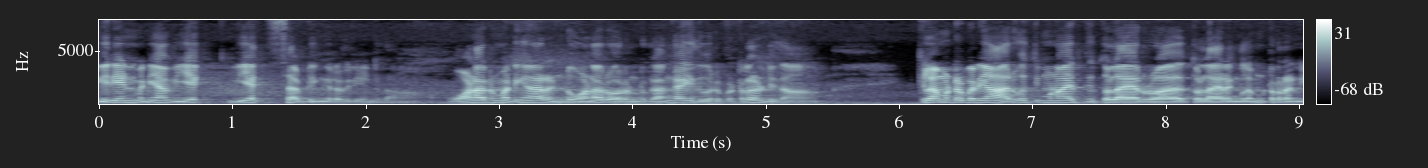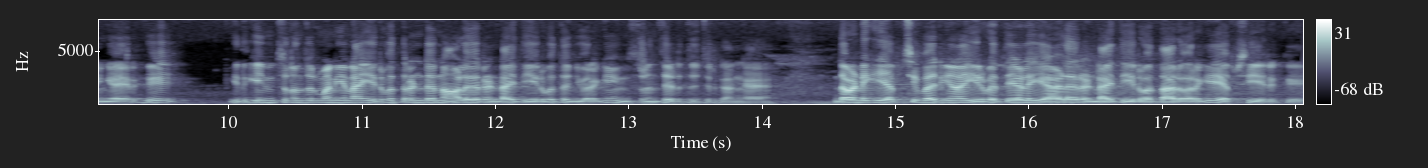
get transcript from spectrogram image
வேரியன்ட் பண்ணியா விஎக் விஎக்ஸ் அப்படிங்கிற வேரியன்ட் தான். ஓனர்னு பார்த்தீங்கன்னா ரெண்டு ஓனர் வரன்னு இருக்காங்க. இது ஒரு பெட்ரோல் வண்டி தான். கிலோமீட்டர் பார்த்தீங்கன்னா அறுபத்தி மூணாயிரத்தி தொள்ளாயிரம் ரூபா தொள்ளாயிரம் கிலோமீட்டர் ரன்னிங் ஆயிருக்கு இதுக்கு இன்சூரன்ஸ்னு பார்த்தீங்கன்னா இருபத்தி ரெண்டு நாலு ரெண்டாயிரத்தி இருபத்தஞ்சி வரைக்கும் இன்சூரன்ஸ் எடுத்து வச்சுருக்காங்க. இந்த வண்டிக்கு எஃப்சி பார்த்தீங்கன்னா இருபத்தேழு ஏழு ரெண்டாயிரத்தி இருபத்தாறு வரைக்கும் எஃப்சி இருக்குது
